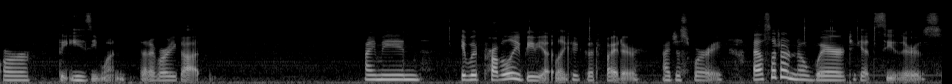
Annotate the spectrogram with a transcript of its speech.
or the easy one that I've already got? I mean, it would probably be uh, like a good fighter. I just worry. I also don't know where to get Caesar's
